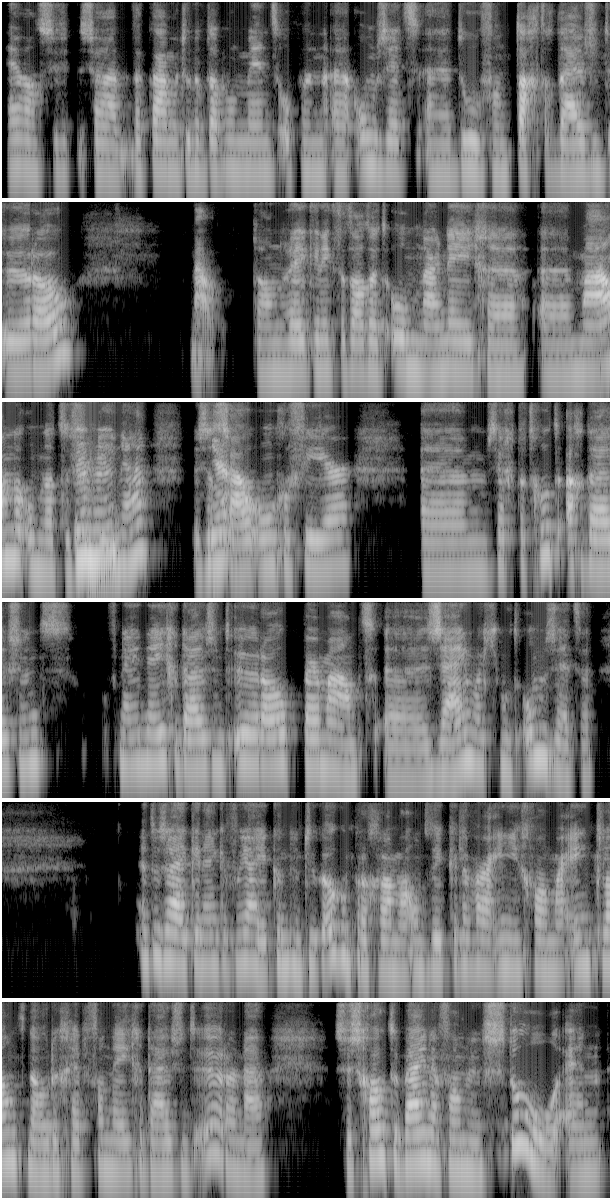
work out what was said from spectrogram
He, want ze, ze, we kwamen toen op dat moment op een omzetdoel van 80.000 euro. Nou, dan reken ik dat altijd om naar negen maanden om dat te mhm. verdienen. Dus dat zou ongeveer, um, zeg ik dat goed, 8000 of nee, 9000 euro per maand uh, zijn wat je moet omzetten. En toen zei ik in één keer van ja, je kunt natuurlijk ook een programma ontwikkelen waarin je gewoon maar één klant nodig hebt van 9000 euro. Nou, ze schoten bijna van hun stoel. En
